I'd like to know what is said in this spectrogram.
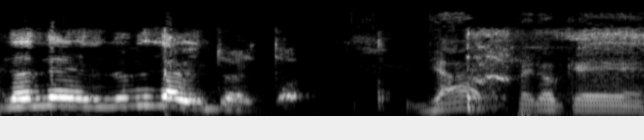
dónde, ¿dónde se ha visto esto? Ya, pero que.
